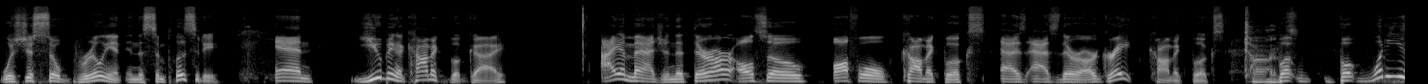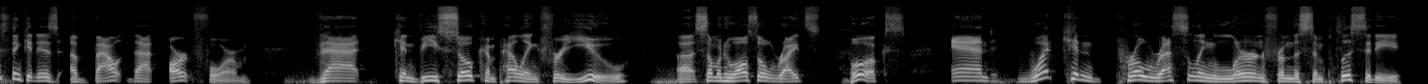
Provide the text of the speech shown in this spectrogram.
was just so brilliant in the simplicity. And you being a comic book guy, I imagine that there are also awful comic books as as there are great comic books. Tons. But but what do you think it is about that art form that can be so compelling for you, uh, someone who also writes books? And what can pro wrestling learn from the simplicity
